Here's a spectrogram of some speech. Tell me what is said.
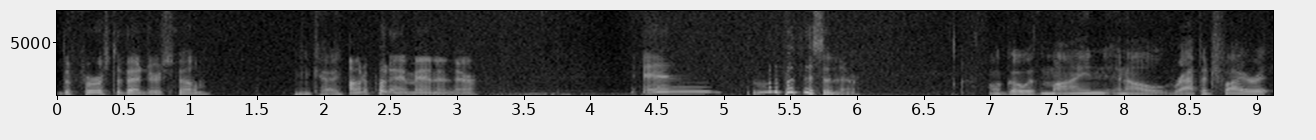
The first Avengers film. Okay, I'm gonna put Ant Man in there, and I'm gonna put this in there. I'll go with mine and I'll rapid fire it.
